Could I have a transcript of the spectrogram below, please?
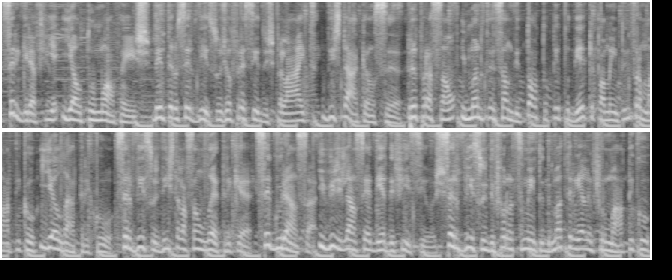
serigrafia e automóveis. Dentre os serviços oferecidos pela IT, destacam-se reparação e manutenção de todo tipo de equipamento informático e elétrico, serviços de instalação elétrica, segurança e vigilância de edifícios, serviços de fornecimento de material informático,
